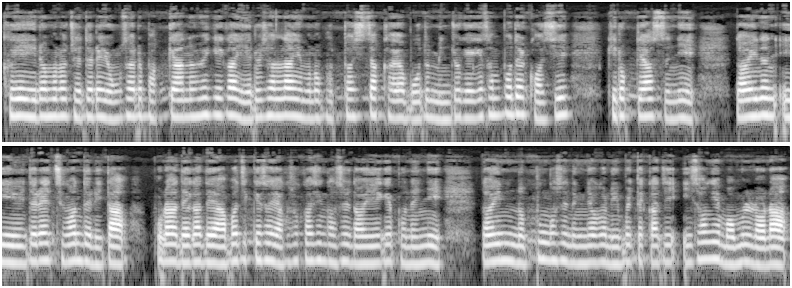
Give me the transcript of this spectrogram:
그의 이름으로 죄들의 용서를 받게 하는 회개가 예루살렘으로부터 시작하여 모든 민족에게 선포될 것이 기록되었으니 너희는 이 일들의 증언들이다. 보라 내가 내 아버지께서 약속하신 것을 너희에게 보내니 너희는 높은 곳의 능력을 입을 때까지 이 성에 머물러라.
